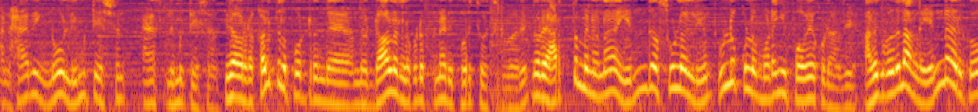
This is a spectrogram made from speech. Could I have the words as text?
and having no limitation as limitation இது அவரோட கழுத்துல போட்டிருந்த அந்த டாலர்ல கூட பின்னாடி பொறிச்சு வச்சிருவாரு இதோட அர்த்தம் என்னன்னா எந்த சூழல்லையும் உள்ளுக்குள்ள முடங்கி போவே கூடாது. அதுக்கு பதிலா அங்க என்ன இருக்கோ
